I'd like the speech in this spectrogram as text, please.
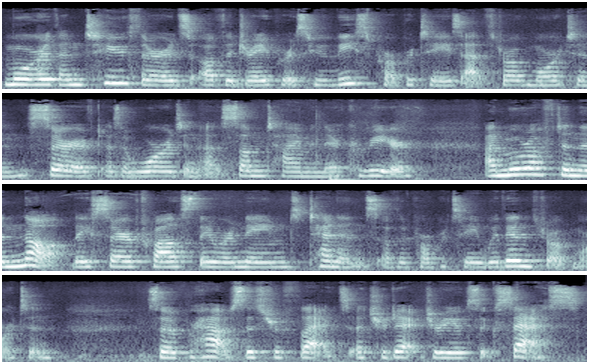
more than two thirds of the drapers who leased properties at Throgmorton served as a warden at some time in their career, and more often than not, they served whilst they were named tenants of the property within Throgmorton. So perhaps this reflects a trajectory of success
